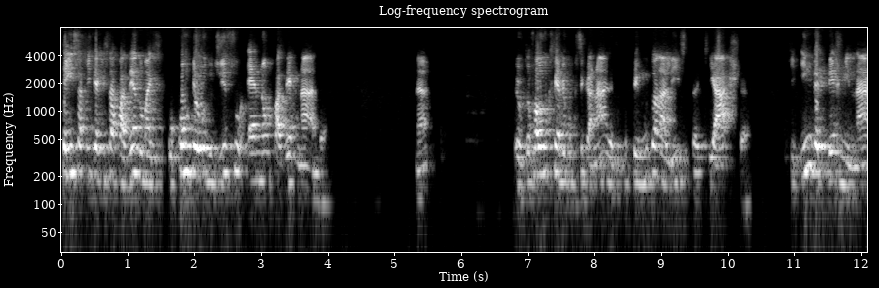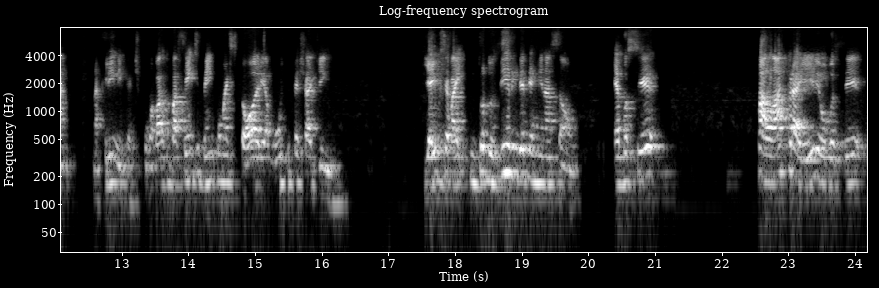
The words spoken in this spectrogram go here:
tem isso aqui que a gente está fazendo, mas o conteúdo disso é não fazer nada. Né? Eu estou falando que tem a ver com psicanálise, porque tem muito analista que acha que indeterminar na clínica, tipo, do paciente vem com uma história muito fechadinha. E aí você vai introduzir indeterminação. É você falar para ele ou você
